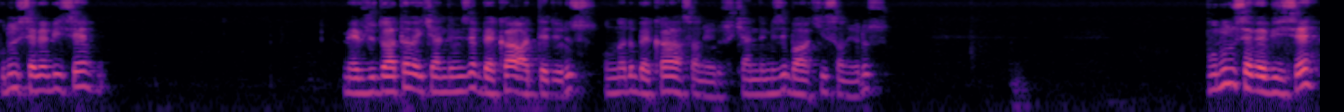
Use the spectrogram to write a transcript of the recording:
Bunun sebebi ise mevcudata ve kendimize beka addediyoruz. Onları beka sanıyoruz. Kendimizi baki sanıyoruz. Bunun sebebi ise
